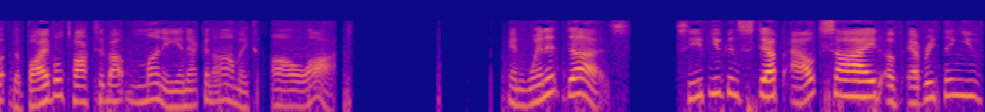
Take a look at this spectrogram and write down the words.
but the bible talks about money and economics a lot and when it does see if you can step outside of everything you've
